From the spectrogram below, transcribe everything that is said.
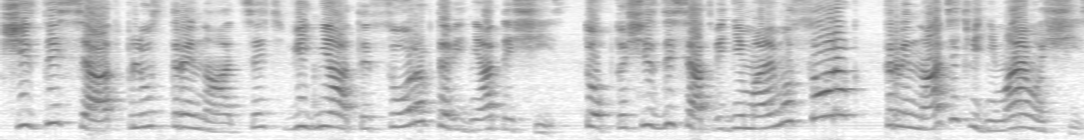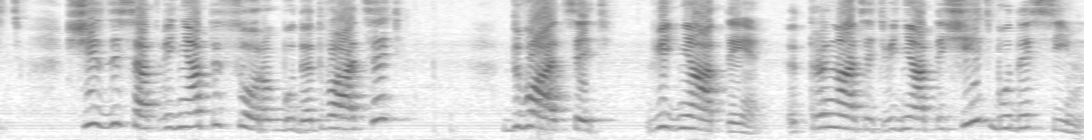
60 плюс 13 відняти 40 та відняти 6. Тобто 60 віднімаємо 40, 13 віднімаємо 6. 60 відняти 40 буде 20. 20 відняти 13 відняти 6 буде 7.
